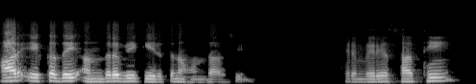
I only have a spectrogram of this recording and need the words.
ਹਰ ਇੱਕ ਦੇ ਅੰਦਰ ਵੀ ਕੀਰਤਨ ਹੁੰਦਾ ਸੀ। ਫਿਰ ਮੇਰੇ ਸਾਥੀ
